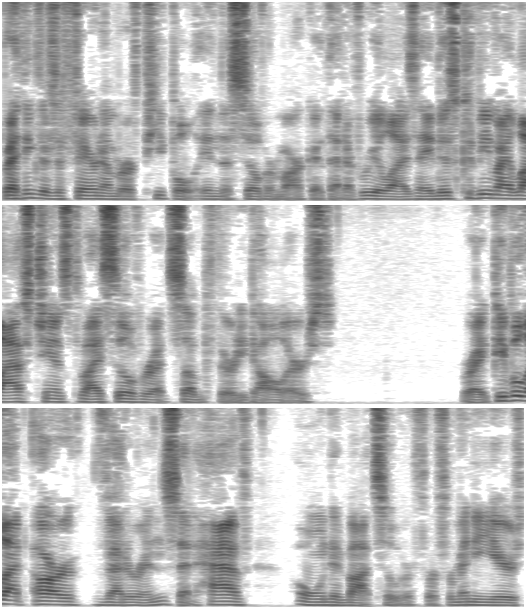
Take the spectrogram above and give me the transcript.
But I think there's a fair number of people in the silver market that have realized, hey, this could be my last chance to buy silver at sub $30. Right? People that are veterans that have owned and bought silver for, for many years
